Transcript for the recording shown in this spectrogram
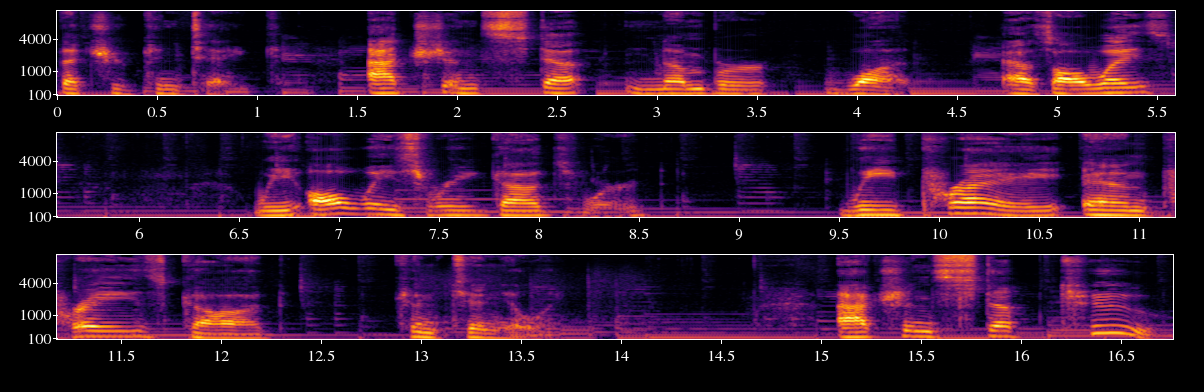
that you can take. Action step number one. As always, we always read God's Word. We pray and praise God continually. Action step two.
